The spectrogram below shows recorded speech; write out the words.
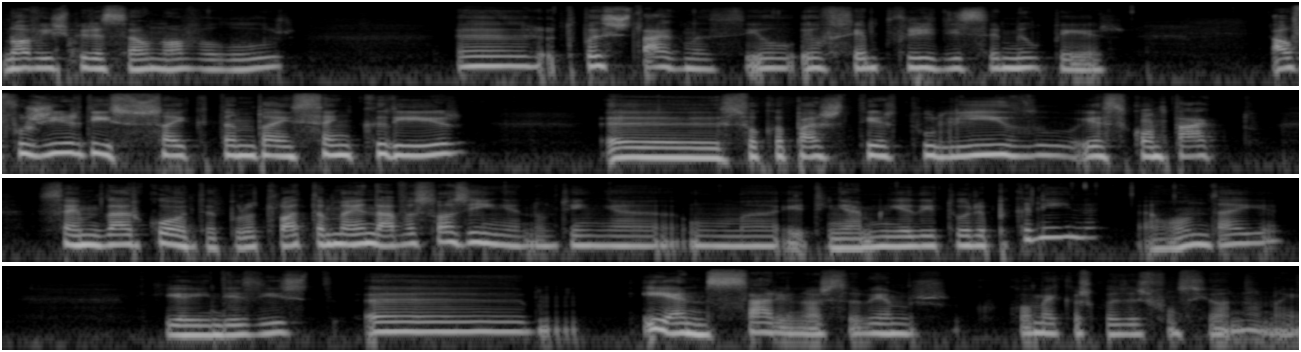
nova inspiração, nova luz, uh, depois estagna-se. Eu, eu sempre fugi disso a mil pés. Ao fugir disso, sei que também, sem querer, uh, sou capaz de ter tolhido esse contacto sem me dar conta. Por outro lado, também andava sozinha, não tinha uma. Eu tinha a minha editora pequenina, a Ondeia, que ainda existe, uh, e é necessário, nós sabemos como é que as coisas funcionam, não é?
